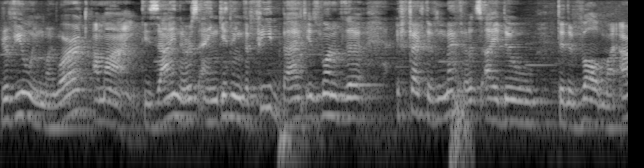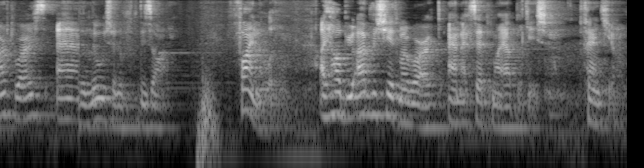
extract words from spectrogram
Reviewing my work among designers and getting the feedback is one of the effective methods I do to develop my artworks and the notion of design. Finally, I hope you appreciate my work and accept my application. Thank you.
